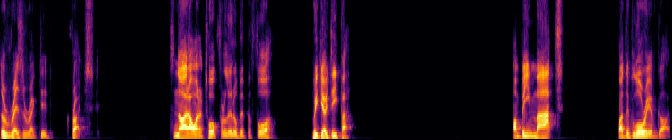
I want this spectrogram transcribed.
the resurrected Christ. Tonight, I want to talk for a little bit before we go deeper on being marked by the glory of God.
